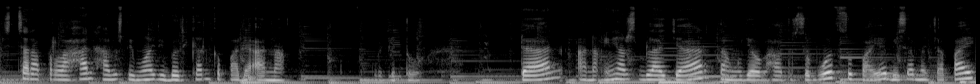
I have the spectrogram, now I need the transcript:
secara perlahan harus dimulai diberikan kepada anak. Begitu. Dan anak ini harus belajar tanggung jawab hal tersebut supaya bisa mencapai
